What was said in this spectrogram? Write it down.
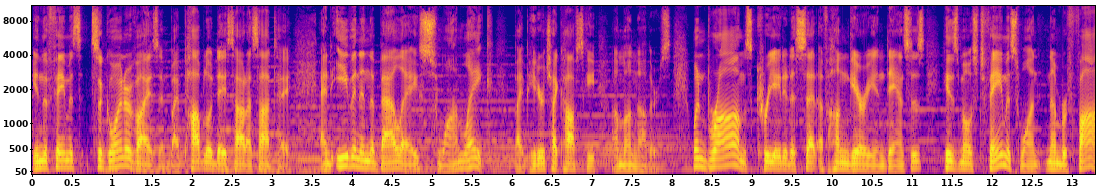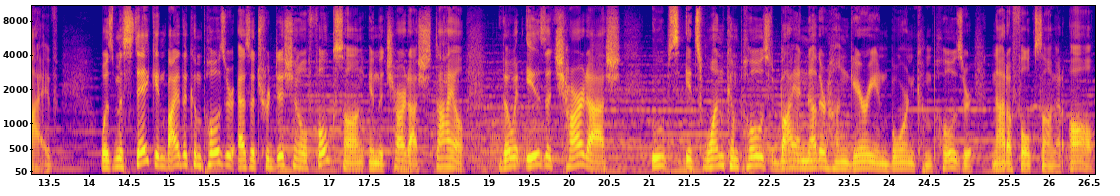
in the famous Zigeunerweisen by Pablo de Sarasate, and even in the ballet Swan Lake by Peter Tchaikovsky, among others. When Brahms created a set of Hungarian dances, his most famous one, number five, was mistaken by the composer as a traditional folk song in the Csárdás style, though it is a Csárdás Oops, it's one composed by another Hungarian born composer, not a folk song at all.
